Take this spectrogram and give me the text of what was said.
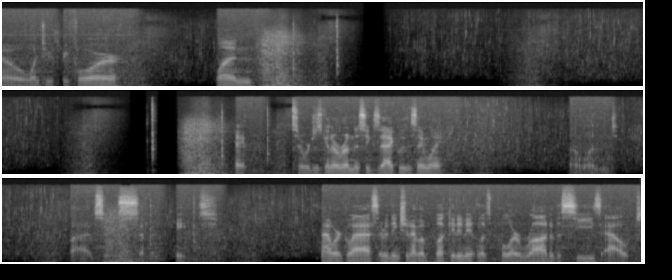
So one, two, three, four. One, So we're just going to run this exactly the same way. Uh, one, two, five, six, seven, eight. Hourglass. Everything should have a bucket in it. Let's pull our Rod of the Seas out.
